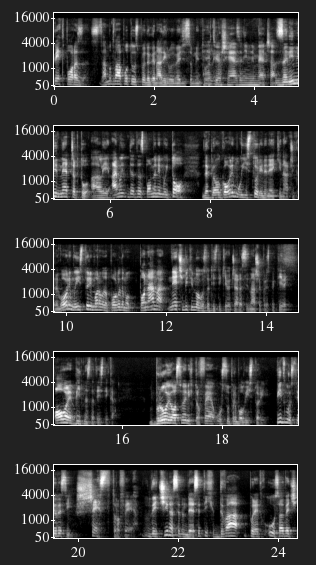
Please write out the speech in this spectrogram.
pet poraza. Samo dva puta je uspeo da ga nadigra u međusobnim Eto duelima. još jedan zanimljiv meča. Zanimljiv matchup tu, ali ajmo da, da spomenemo i to. Dakle, govorimo o istoriji na neki način. Kada govorimo o istoriji, moramo da pogledamo, po nama neće biti mnogo statistike večeras iz naše perspektive. Ovo je bitna statistika. Broj osvojenih trofeja u Super Bowl istoriji. Pittsburgh Steelersi šest trofeja. Većina 70-ih, dva, pred, u, sad već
